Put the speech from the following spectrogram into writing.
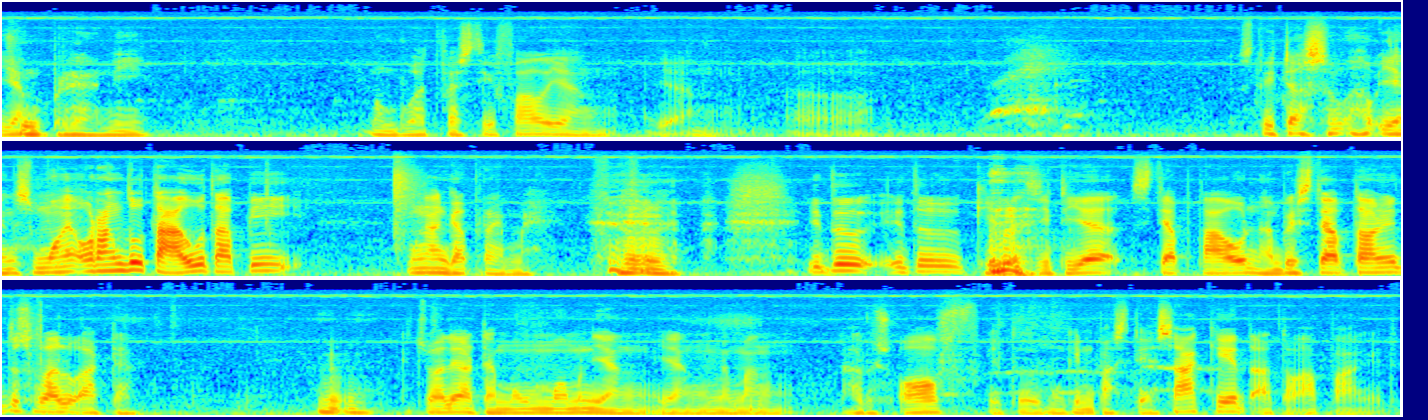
yang berani membuat festival yang yang eh, tidak semua yang semuanya orang tuh tahu tapi menganggap remeh. Mm-mm. itu itu gila sih dia setiap tahun hampir setiap tahun itu selalu ada Mm-mm. kecuali ada momen-momen yang yang memang harus off gitu mungkin pas dia sakit atau apa gitu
